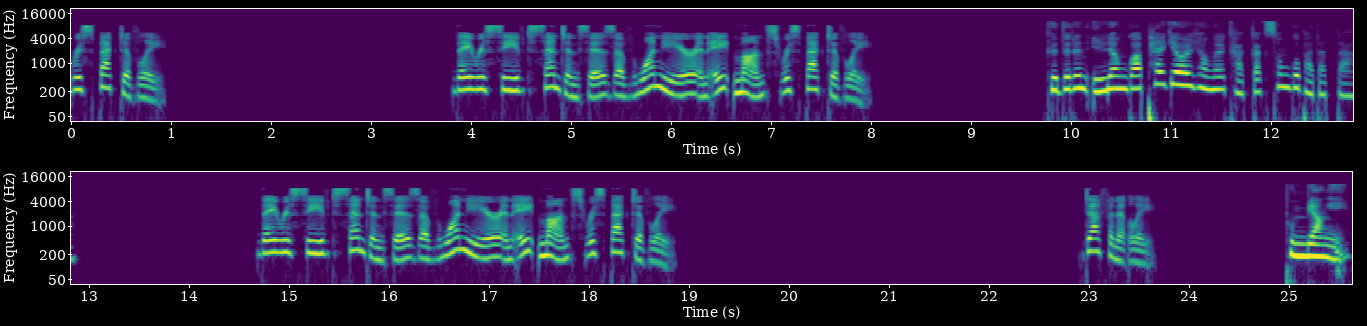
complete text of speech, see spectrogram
Respectively. They received sentences of one year and eight months respectively. 그들은 1년과 8개월형을 각각 선고받았다. They received sentences of one year and eight months respectively. Definitely. 분명히,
